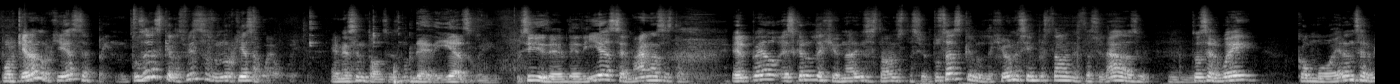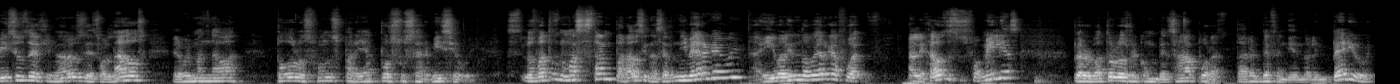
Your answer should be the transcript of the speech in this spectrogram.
Porque eran orgías, de tú sabes que las fiestas son orgías a huevo. En ese entonces, ¿no? De días, güey. Sí, de, de días, semanas, hasta... El pedo es que los legionarios estaban estacionados. Tú sabes que los legiones siempre estaban estacionadas, güey. Entonces el güey, como eran servicios de legionarios de soldados, el güey mandaba todos los fondos para allá por su servicio, güey. Los vatos nomás estaban parados sin hacer ni verga, güey. Ahí valiendo verga, fue alejados de sus familias. Pero el vato los recompensaba por estar defendiendo el imperio, güey.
